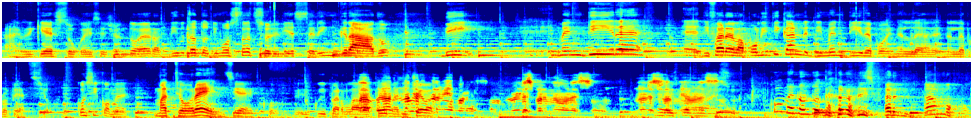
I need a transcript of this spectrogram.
ha richiesto quei 600 euro ha dato dimostrazione di essere in grado di mentire, eh, di fare la politicante e di mentire poi nelle, nelle, proprie azioni. Così come Matteo Renzi, ecco, di cui parlava ah, prima, non diceva... Nessuno, non risparmiamo nessuno, non risparmiamo nessuno. nessuno. Come non dobbiamo risparmiamo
